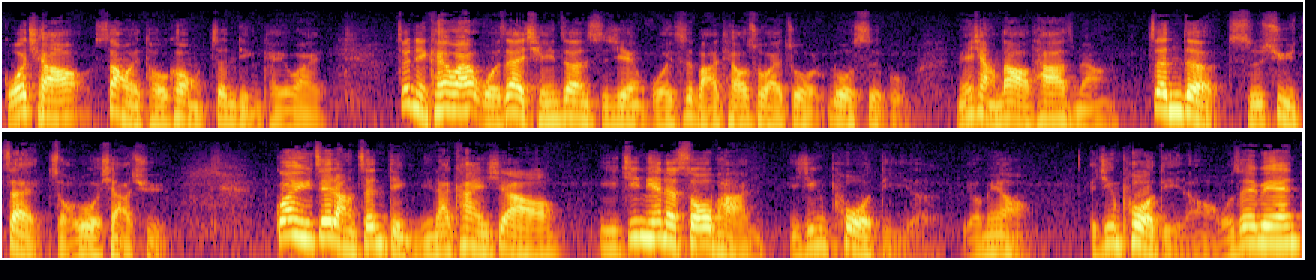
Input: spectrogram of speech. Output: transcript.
国桥、上尾投控、真鼎 KY。真鼎 KY，我在前一段时间我也是把它挑出来做弱势股，没想到它怎么样？真的持续在走弱下去。关于这档真顶，你来看一下哦。以今天的收盘，已经破底了，有没有？已经破底了哦。我这边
